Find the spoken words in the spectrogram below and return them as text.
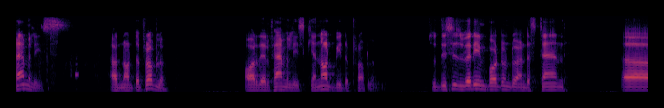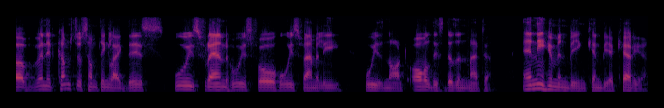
families are not the problem or their families cannot be the problem. So this is very important to understand. Uh, when it comes to something like this, who is friend, who is foe, who is family, who is not, all this doesn't matter. Any human being can be a carrier.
